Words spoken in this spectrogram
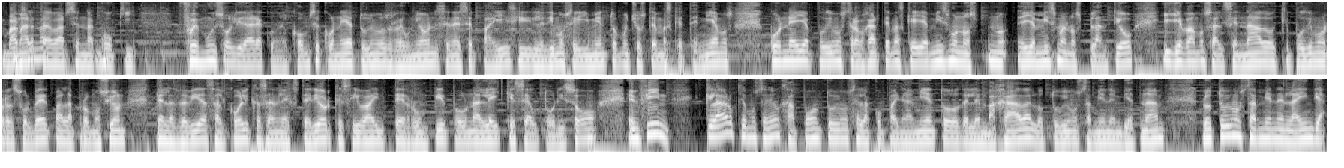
Marta Bárcena Coqui, fue muy solidaria con el COMSE, con ella tuvimos reuniones en ese país y le dimos seguimiento a muchos temas que teníamos. Con ella pudimos trabajar temas que ella, mismo nos, ella misma nos planteó y llevamos al Senado que pudimos resolver para la promoción de las bebidas alcohólicas en el exterior que se iba a interrumpir por una ley que se autorizó. En fin, claro que hemos tenido en Japón, tuvimos el acompañamiento de la embajada, lo tuvimos también en Vietnam, lo tuvimos también en la India.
